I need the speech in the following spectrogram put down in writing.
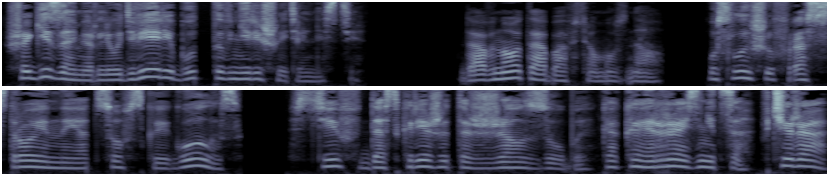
Шаги замерли у двери, будто в нерешительности. «Давно ты обо всем узнал?» Услышав расстроенный отцовский голос, Стив до скрежета сжал зубы. «Какая разница? Вчера!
